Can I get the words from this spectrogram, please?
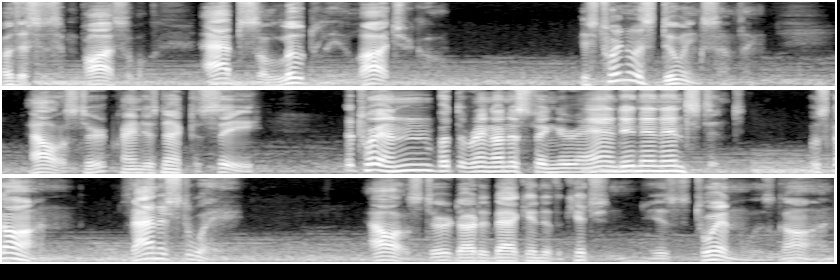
Oh, this is impossible. Absolutely illogical. His twin was doing something. Alistair craned his neck to see. The twin put the ring on his finger and in an instant was gone, vanished away. Alistair darted back into the kitchen. His twin was gone,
